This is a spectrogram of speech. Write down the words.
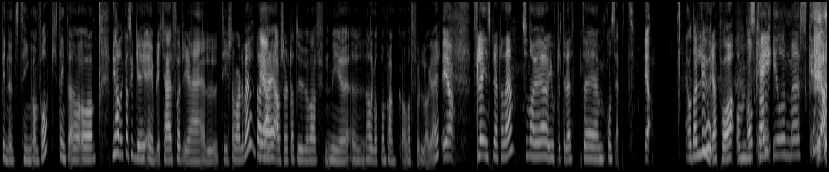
finne ut ting om folk. Tenkte, og, vi hadde et ganske gøy øyeblikk her forrige tirsdag, var det vel? Da Ja. jeg avslørte at du var mye, eh, hadde gått på en planke og vært full og greier. Ja. Ble inspirert av det, så nå har jeg gjort det til et eh, konsept. Ja. Og da lurer jeg på om vi OK, skal Elon Musk. Ja.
